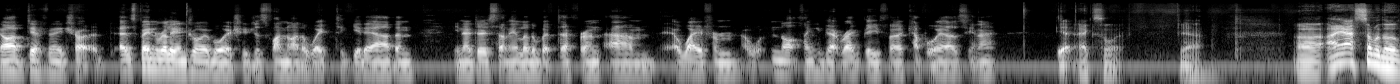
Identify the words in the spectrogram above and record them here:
no i've definitely tried it's been really enjoyable actually just one night a week to get out and you know do something a little bit different um away from not thinking about rugby for a couple hours you know yeah. Excellent. Yeah. Uh, I asked some of the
